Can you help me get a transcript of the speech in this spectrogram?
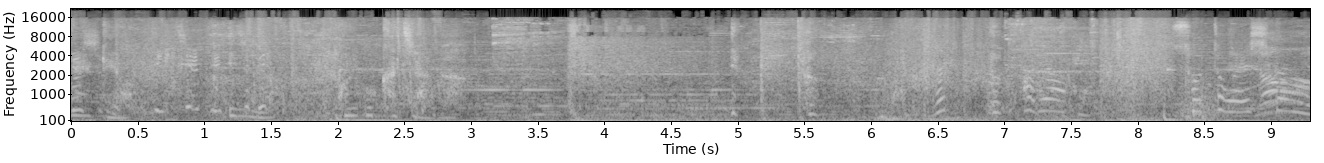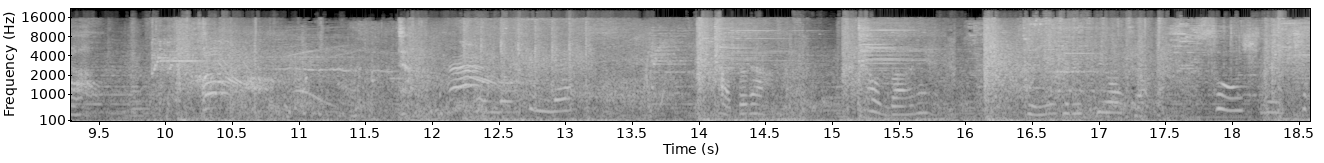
처리할게요. 빛의 인력 굴복하지 않아. 화려하게 소통할 시간이야. 한번 힘내. 가더라. 더 많이 분위기를 띄워줘. 수호신의 축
